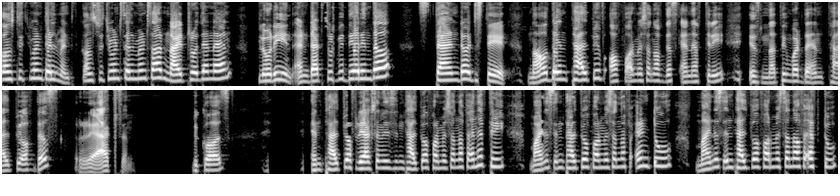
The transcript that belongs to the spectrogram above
constituent elements. Constituent elements are nitrogen and fluorine and that should be there in the standard state. Now the enthalpy of formation of this NF3 is nothing but the enthalpy of this reaction because enthalpy of reaction is enthalpy of formation of NF3 minus enthalpy of formation of N2 minus enthalpy of formation of F2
